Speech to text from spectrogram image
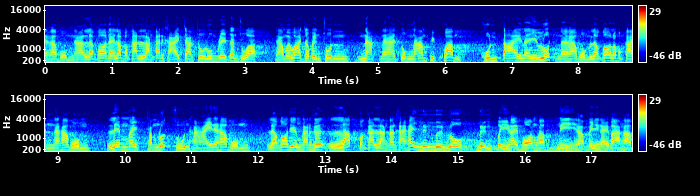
นะครับผมนะแล้วก็ได้รับประกันหลังการขายจากโชว์รูมเบรตันชัวนะฮะไม่ว่าจะเป็นชนหนักนะฮะจมน้ำพลิกคว่ำคนตายในรถนะครับผมแล้วก็รับประกันนะครับผมเล่มไม่ชำรุดสูญหายนะครับผมแล้วก็ที่สำคัญคือรับประกันหลังการขายให้ 10,000 โล 1 ปีให้พร้อมครับ นี่ครับเป็นยังไงบ้างครับ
